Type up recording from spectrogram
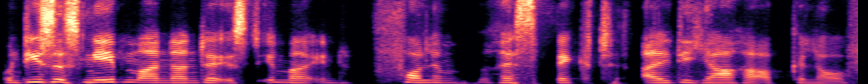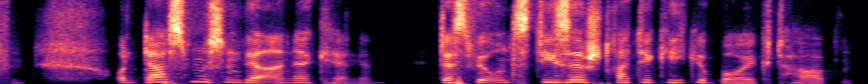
Und dieses Nebeneinander ist immer in vollem Respekt all die Jahre abgelaufen. Und das müssen wir anerkennen dass wir uns dieser Strategie gebeugt haben.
